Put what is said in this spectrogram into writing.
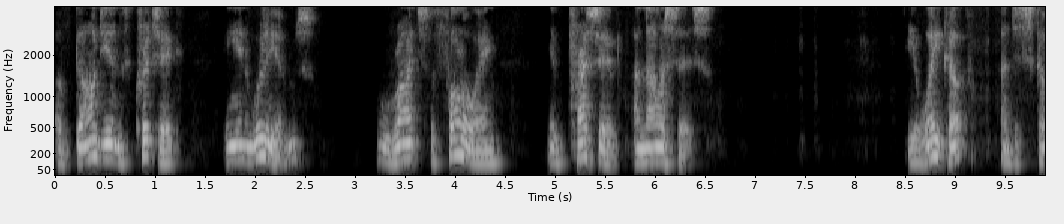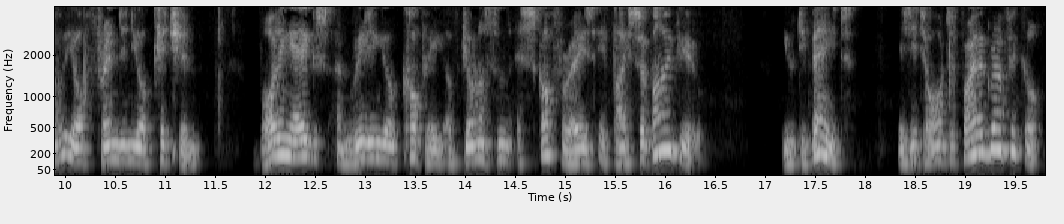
of Guardian's critic Ian Williams, who writes the following impressive analysis. You wake up and discover your friend in your kitchen, boiling eggs and reading your copy of Jonathan Escoffery's If I Survive You. You debate is it autobiographical,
